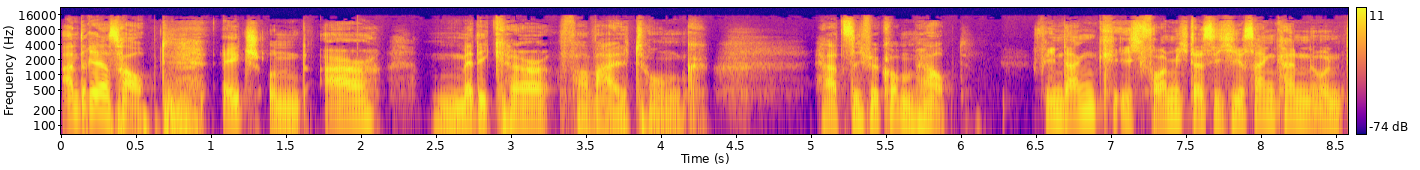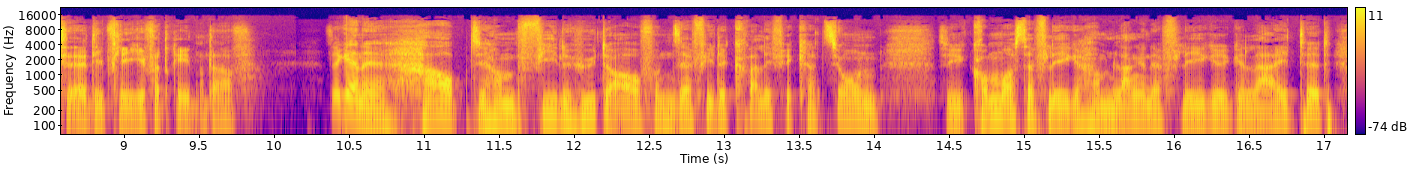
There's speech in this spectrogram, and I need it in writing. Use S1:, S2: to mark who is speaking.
S1: Andreas Haupt, H&R Medicare Verwaltung. Herzlich willkommen, Herr Haupt.
S2: Vielen Dank. Ich freue mich, dass ich hier sein kann und äh, die Pflege vertreten darf.
S1: Sehr gerne. Haupt, Sie haben viele Hüte auf und sehr viele Qualifikationen. Sie kommen aus der Pflege, haben lange in der Pflege geleitet,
